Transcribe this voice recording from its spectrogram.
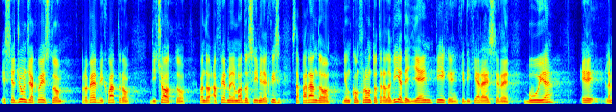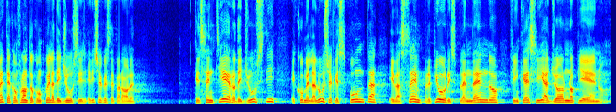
E si aggiunge a questo Proverbi 4, 18, quando afferma in modo simile, qui sta parlando di un confronto tra la via degli empi, che, che dichiara essere buia, e la mette a confronto con quella dei giusti, e dice queste parole che il sentiero dei giusti è come la luce che spunta e va sempre più risplendendo finché sia giorno pieno.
